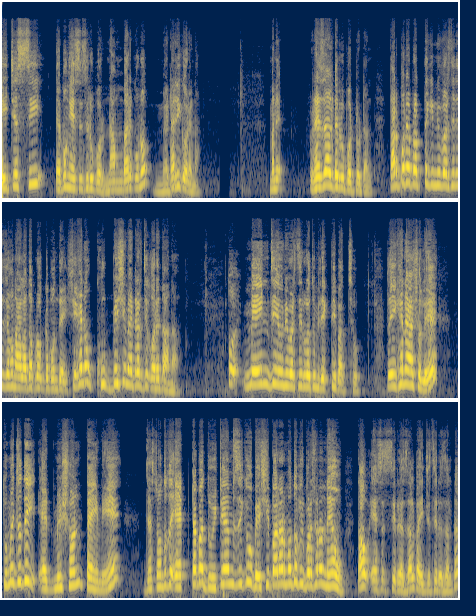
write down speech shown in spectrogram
এইচএসসি এবং এসএসসির উপর নাম্বার কোনো ম্যাটারই করে না। মানে রেজাল্টের উপর টোটাল তারপরে প্রত্যেক ইউনিভার্সিটি যখন আলাদা প্রজ্ঞাপন দেয়, সেখানেও খুব বেশি ম্যাটার যে করে তা না। তো মেইন যে ইউনিভার্সিটিগুলো তুমি দেখতেই পাচ্ছ। তো এখানে আসলে তুমি যদি অ্যাডমিশন টাইমে জাস্ট অন্তত একটা বা দুইটা এমসিকিউ বেশি পারার মতো প্রিপারেশনও নেও, তাও এসএসসি রেজাল্ট বা এইচএসসি রেজাল্টটা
